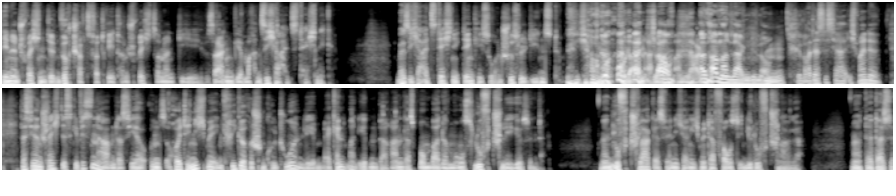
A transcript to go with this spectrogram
den entsprechenden Wirtschaftsvertretern spricht, sondern die sagen, wir machen Sicherheitstechnik. Bei Sicherheitstechnik denke ich so an Schlüsseldienst ne? oder an Alarmanlagen. Alarmanlagen, genau. Mhm. genau. Aber das ist ja, ich meine, dass wir ein schlechtes Gewissen haben, dass wir uns heute nicht mehr in kriegerischen Kulturen leben, erkennt man eben daran, dass Bombardements Luftschläge sind. Ein Luftschlag ist, wenn ich eigentlich mit der Faust in die Luft schlage. Ne, das,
